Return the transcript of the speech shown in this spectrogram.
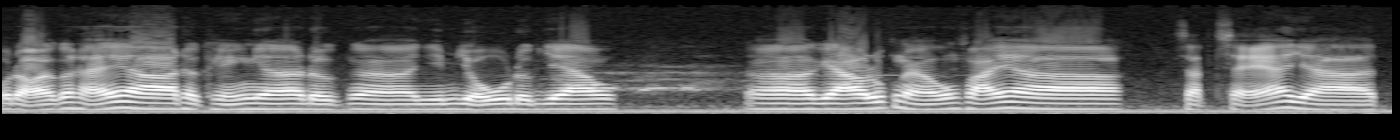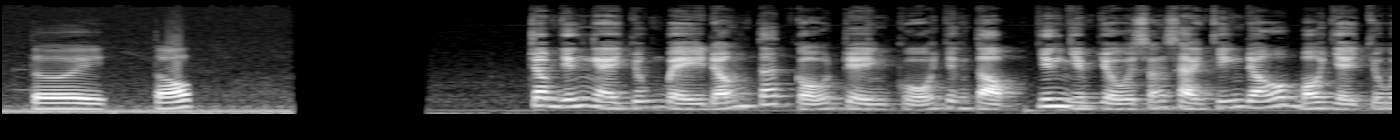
bộ đội có thể thực hiện được nhiệm vụ được giao à, rau lúc nào cũng phải à, sạch sẽ và tươi tốt trong những ngày chuẩn bị đón Tết cổ truyền của dân tộc, nhưng nhiệm vụ sẵn sàng chiến đấu bảo vệ chủ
